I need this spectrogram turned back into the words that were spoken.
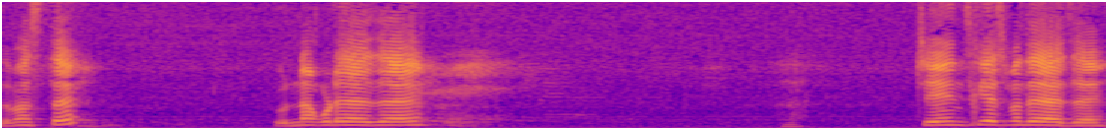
समजतंय? पुन्हा कुठे जायचं आहे? चेंज केसमध्ये जायचं आहे.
